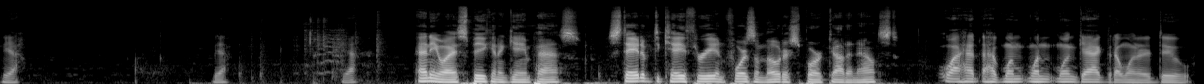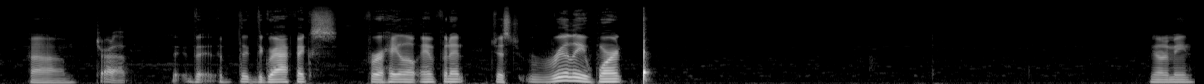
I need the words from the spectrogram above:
yeah. Yeah. Yeah. anyway, speaking of Game Pass, State of Decay 3 and Forza Motorsport got announced. Well, I had I had one one one gag that I wanted to do. Um, Try up. the, the the the graphics for Halo Infinite just really weren't. You know what I mean?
